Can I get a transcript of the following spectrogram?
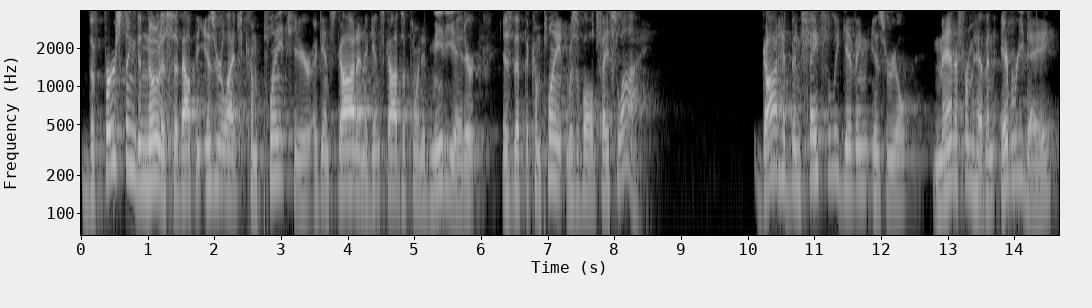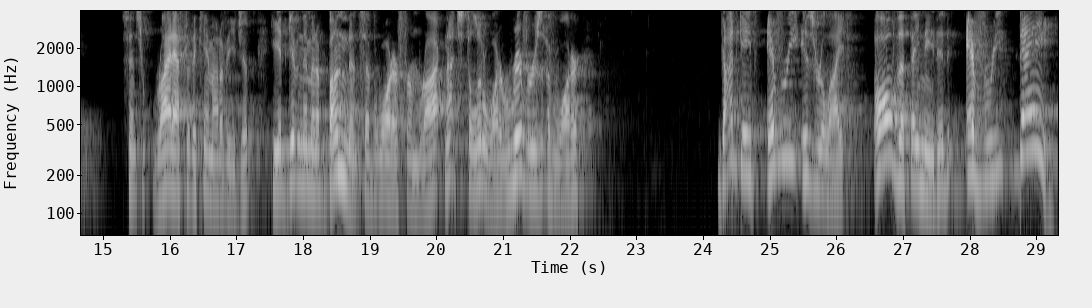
The first thing to notice about the Israelites' complaint here against God and against God's appointed mediator is that the complaint was a bald faced lie. God had been faithfully giving Israel manna from heaven every day since right after they came out of Egypt. He had given them an abundance of water from rock, not just a little water, rivers of water God gave every Israelite all that they needed every day.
